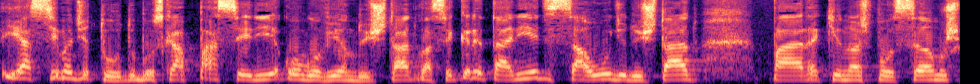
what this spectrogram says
E, acima de tudo, buscar parceria com o governo do Estado, com a Secretaria de Saúde do Estado, para que nós possamos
